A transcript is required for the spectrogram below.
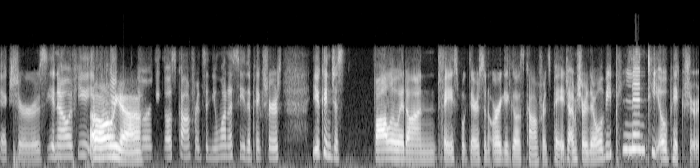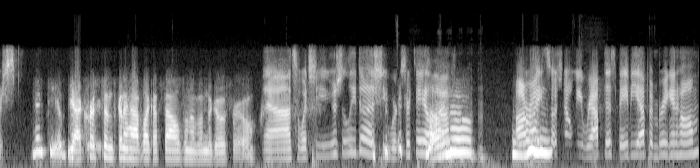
pictures. You know, if you if Oh, you yeah. the Oregon Ghost Conference and you want to see the pictures, you can just follow it on Facebook. There's an Oregon Ghost Conference page. I'm sure there will be plenty of pictures. Plenty of Yeah, Kristen's gonna have like a thousand of them to go through. That's what she usually does. She works her tail off. I know. All right, so shall we wrap this baby up and bring it home?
